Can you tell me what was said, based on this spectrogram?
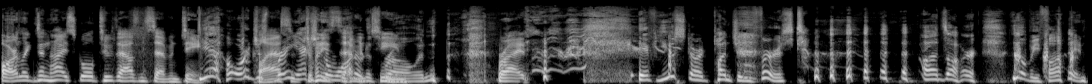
Arlington High School 2017. Yeah, or just Class bring extra water to 2017. throw and Right. if you start punching first, odds are you'll be fine.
